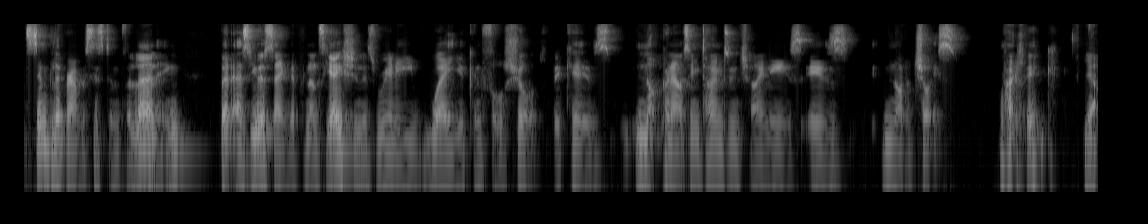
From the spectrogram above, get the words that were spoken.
simpler grammar system for learning, but as you were saying, the pronunciation is really where you can fall short because not pronouncing tones in Chinese is not a choice, right, Luke? Yeah,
